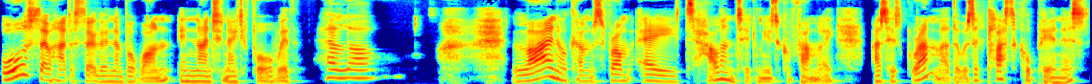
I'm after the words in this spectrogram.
also had a solo number one in 1984 with Hello. Lionel comes from a talented musical family, as his grandmother was a classical pianist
